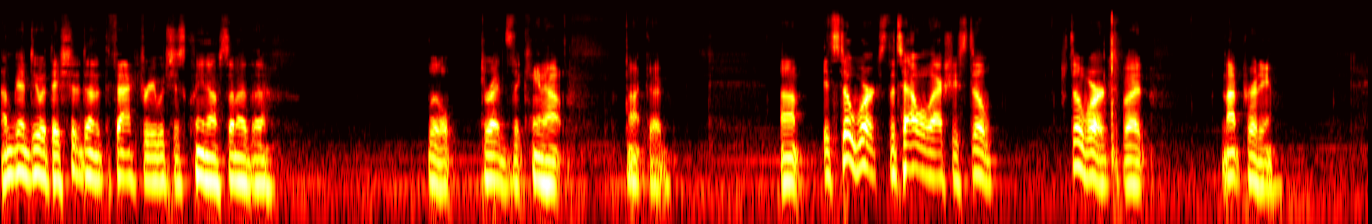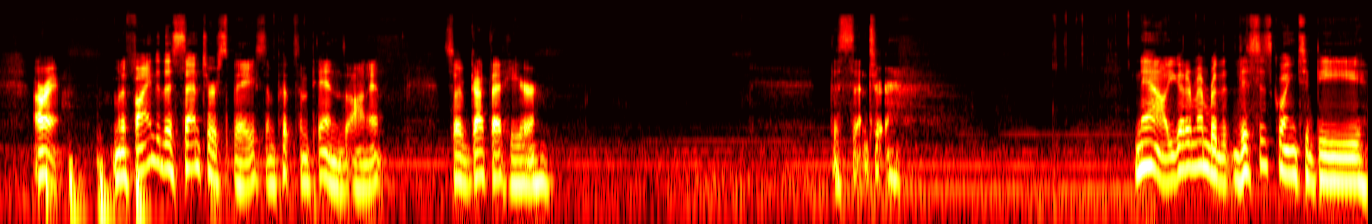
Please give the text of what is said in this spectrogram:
I'm going to do what they should have done at the factory, which is clean off some of the little threads that came out. Not good. Um, it still works. The towel actually still, still works, but not pretty. All right. I'm going to find the center space and put some pins on it. So I've got that here the center. Now, you got to remember that this is going to be,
